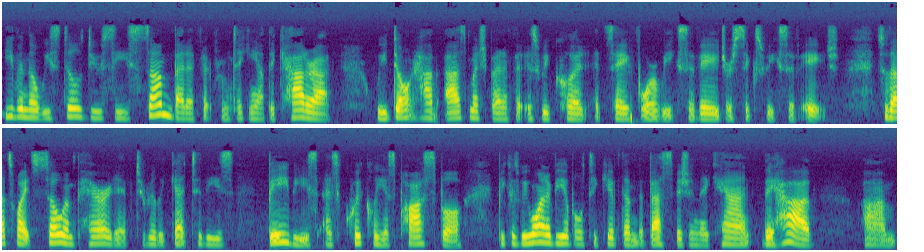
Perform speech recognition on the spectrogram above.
even though we still do see some benefit from taking out the cataract, we don't have as much benefit as we could at, say, four weeks of age or six weeks of age. So that's why it's so imperative to really get to these babies as quickly as possible because we want to be able to give them the best vision they can they have um,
